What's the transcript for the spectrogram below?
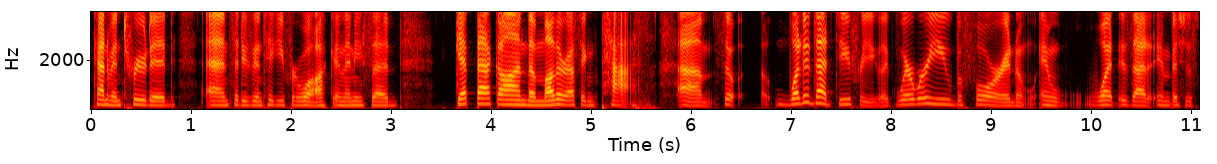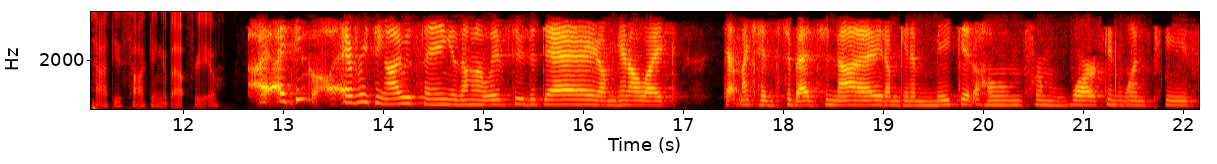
kind of intruded, and said he was going to take you for a walk. And then he said, get back on the mother effing path. Um, so what did that do for you? Like, where were you before, and and what is that ambitious path he's talking about for you? I, I think everything I was saying is I'm going to live through the day. I'm going to like get my kids to bed tonight. I'm going to make it home from work in one piece.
